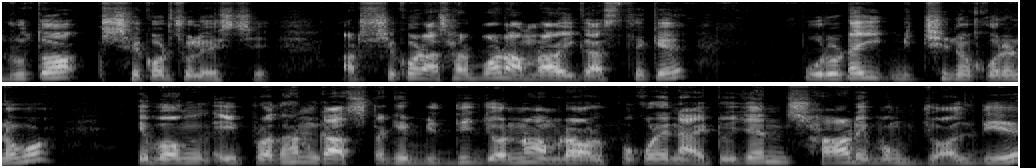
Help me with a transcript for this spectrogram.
দ্রুত শেকড় চলে এসছে। আর শেকড় আসার পর আমরা ওই গাছ থেকে পুরোটাই বিচ্ছিন্ন করে নেব। এবং এই প্রধান গাছটাকে বৃদ্ধির জন্য আমরা অল্প করে নাইট্রোজেন, সার এবং জল দিয়ে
